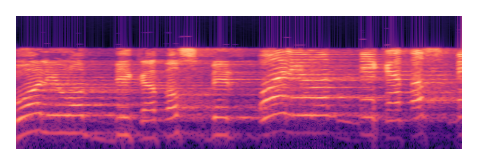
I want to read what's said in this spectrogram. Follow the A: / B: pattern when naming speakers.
A: وَلِرَبِّكَ فَاصْبِرْ.
B: وَلِرَبِّكَ فَاصْبِرْ.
